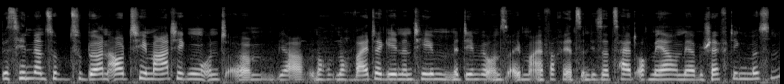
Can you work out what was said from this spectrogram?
bis hin dann zu, zu Burnout-Thematiken und ähm, ja, noch, noch weitergehenden Themen, mit denen wir uns eben einfach jetzt in dieser Zeit auch mehr und mehr beschäftigen müssen.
